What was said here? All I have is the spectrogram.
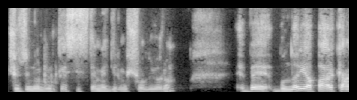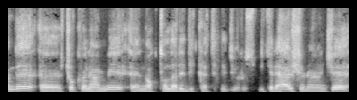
çözünürlükte sisteme girmiş oluyorum ve bunları yaparken de e, çok önemli e, noktalara dikkat ediyoruz. Bir kere her şeyden önce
